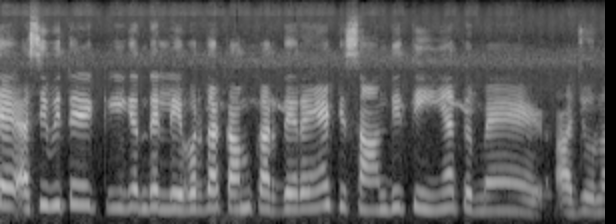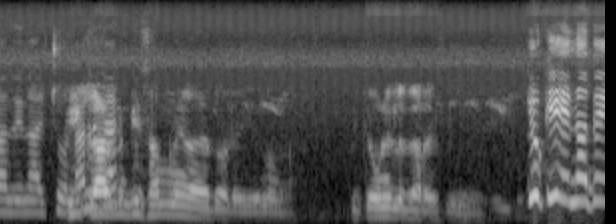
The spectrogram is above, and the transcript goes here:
ਹੈ? ਅਸੀਂ ਵੀ ਤੇ ਕੀ ਕਹਿੰਦੇ ਲੇਬਰ ਦਾ ਕੰਮ ਕਰਦੇ ਰਹੇ ਹਾਂ ਕਿਸਾਨ ਦੀ ਧੀ ਹਾਂ ਤੇ ਮੈਂ ਅੱਜ ਉਹਨਾਂ ਦੇ ਨਾਲ ਕੀ ਝੋਨਾ ਲਗਾ ਕਾਰਨ ਕੀ ਸਾਹਮਣੇ ਆਇਆ ਤੁਹਾਡੇ ਜੀ ਉਹਨਾਂ ਦਾ? ਕਿ ਕਿਉਂ ਨਹੀਂ ਲਗਾ ਰਹੇ ਸੀ? ਕਿਉਂਕਿ ਇਹਨਾਂ ਦੇ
